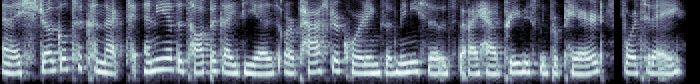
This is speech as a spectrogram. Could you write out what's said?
and I struggled to connect to any of the topic ideas or past recordings of minisodes that I had previously prepared for today.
